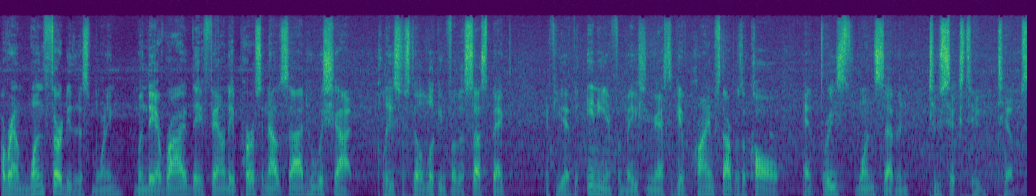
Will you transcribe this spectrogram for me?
around 1.30 this morning. When they arrived, they found a person outside who was shot. Police are still looking for the suspect. If you have any information, you're asked to give Crime Stoppers a call at 317 262 TIPS.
